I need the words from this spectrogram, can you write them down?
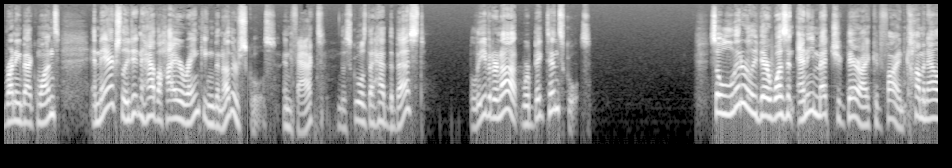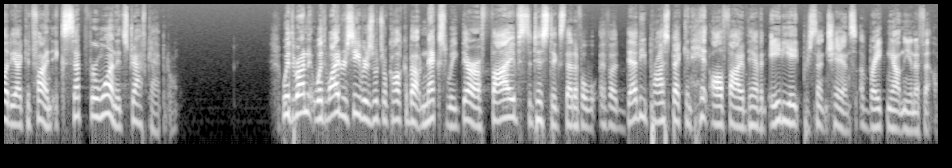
running back ones, and they actually didn't have a higher ranking than other schools. In fact, the schools that had the best, believe it or not, were Big Ten schools. So literally, there wasn't any metric there I could find, commonality I could find, except for one: it's draft capital. With run with wide receivers, which we'll talk about next week, there are five statistics that if a if a Devy prospect can hit all five, they have an 88% chance of breaking out in the NFL.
